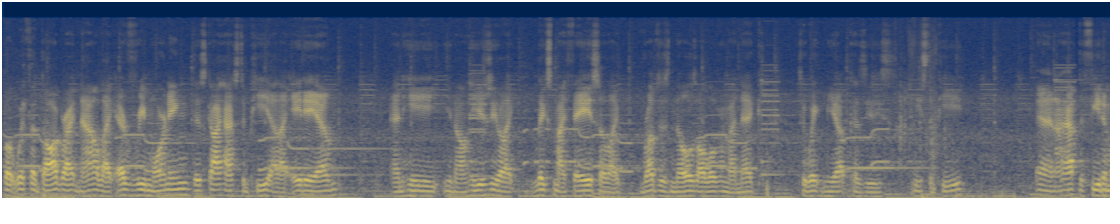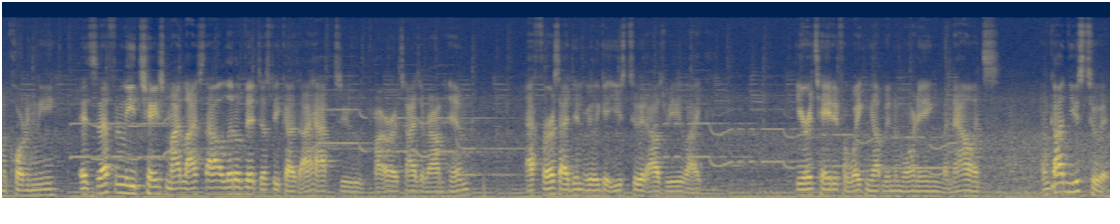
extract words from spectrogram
But with a dog right now, like every morning, this guy has to pee at like 8 a.m. And he, you know, he usually like licks my face or like rubs his nose all over my neck to wake me up because he needs to pee. And I have to feed him accordingly. It's definitely changed my lifestyle a little bit just because I have to prioritize around him. At first, I didn't really get used to it. I was really like irritated for waking up in the morning, but now it's I've gotten used to it.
